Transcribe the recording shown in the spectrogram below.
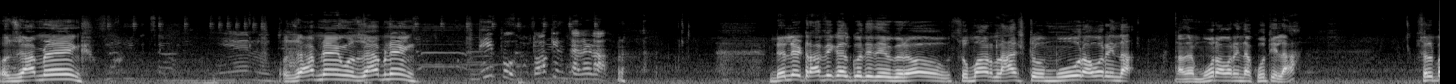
What's happening? What's happening? What's happening? Deepu talk in Kannada Delhi ಟ್ರಾಫಿಕಲ್ಲಿ ಕೂತಿದ್ದೀವಿ ಗುರು. ಸುಮಾರು ಲಾಸ್ಟು ಮೂರು ಅವರಿಂದ ಅಂದರೆ ಮೂರು ಅವರಿಂದ ಕೂತಿಲ್ಲ. ಸ್ವಲ್ಪ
